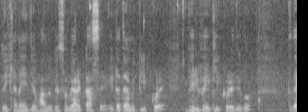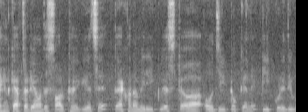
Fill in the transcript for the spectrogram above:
তো এখানে এই যে ভাল্লুকের ছবি আরেকটা আছে, এটাতে আমি ক্লিক করে ভেরিফাই ক্লিক করে দিব। তো দেখেন ক্যাপচাটি আমাদের সলভ হয়ে গিয়েছে। তো এখন আমি রিকোয়েস্ট ওজি টোকেনে ক্লিক করে দিব।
